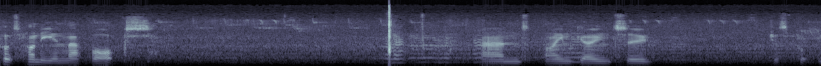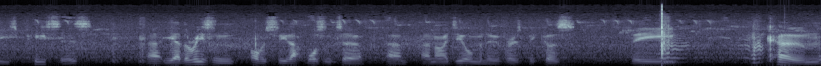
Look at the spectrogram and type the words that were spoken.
put honey in that box, and I'm going to just put these pieces. Uh, yeah, the reason obviously that wasn't a, um, an ideal manoeuvre is because the comb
